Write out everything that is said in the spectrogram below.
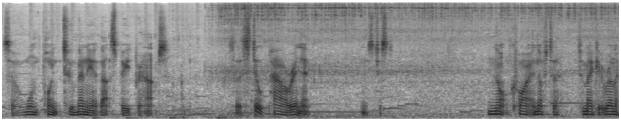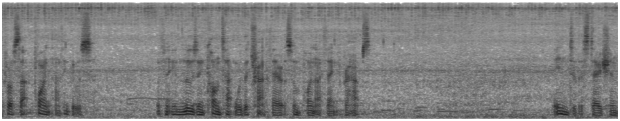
So one point too many at that speed, perhaps. So there's still power in it. It's just not quite enough to, to make it run across that point. I think it was definitely losing contact with the track there at some point, I think, perhaps. Into the station.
